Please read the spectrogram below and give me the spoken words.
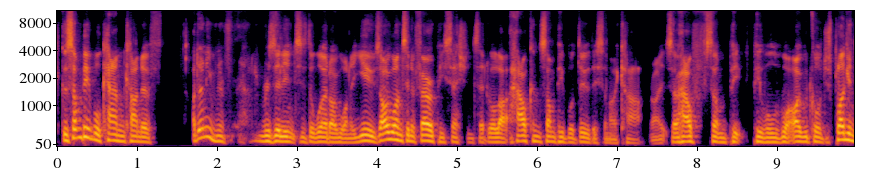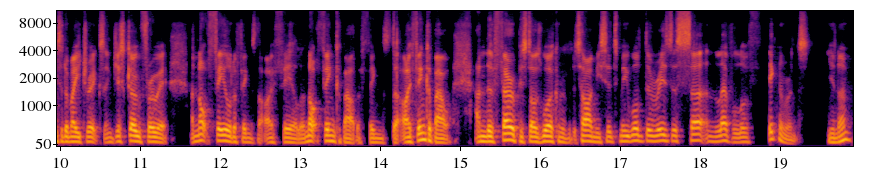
because some people can kind of I don't even resilience is the word I want to use. I once in a therapy session said, well, like, how can some people do this and I can't, right? So how some pe- people, what I would call just plug into the matrix and just go through it and not feel the things that I feel and not think about the things that I think about. And the therapist I was working with at the time, he said to me, well, there is a certain level of ignorance, you know,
